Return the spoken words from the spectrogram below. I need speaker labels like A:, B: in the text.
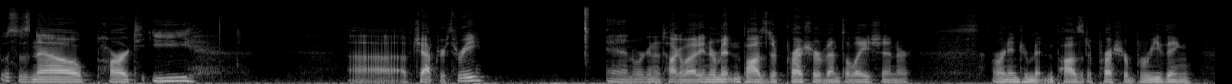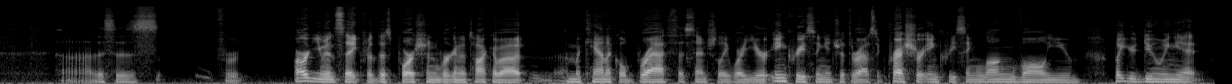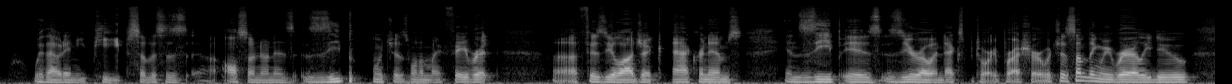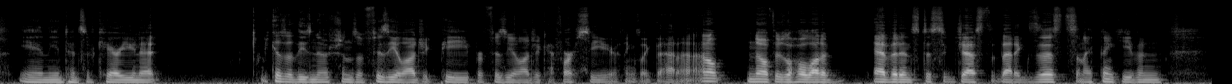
A: So this is now part E uh, of chapter 3 and we're going to talk about intermittent positive pressure ventilation or or an intermittent positive pressure breathing. Uh, this is for argument's sake for this portion we're going to talk about a mechanical breath essentially where you're increasing intrathoracic pressure, increasing lung volume, but you're doing it without any PEEP. So this is uh, also known as ZEEP, which is one of my favorite uh, physiologic acronyms. And ZEEP is zero and expiratory pressure, which is something we rarely do in the intensive care unit because of these notions of physiologic PEEP or physiologic FRC or things like that. I don't know if there's a whole lot of evidence to suggest that that exists, and I think even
